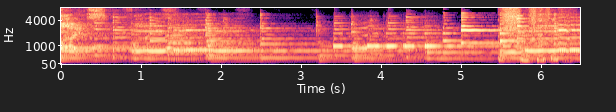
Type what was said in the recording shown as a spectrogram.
Vibes.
